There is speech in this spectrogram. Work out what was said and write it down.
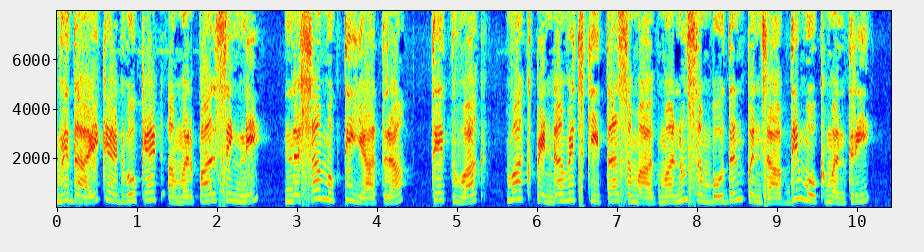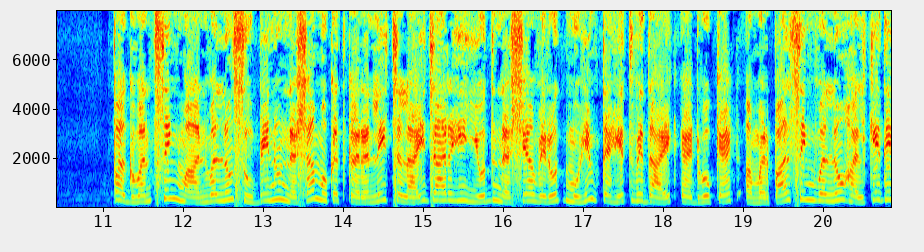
ਵਿਧਾਇਕ ਐਡਵੋਕੇਟ ਅਮਰਪਾਲ ਸਿੰਘ ਨੇ ਨਸ਼ਾ ਮੁਕਤੀ ਯਾਤਰਾ ਤੇ ਵੱਖ ਵੱਖ ਪਿੰਡਾਂ ਵਿੱਚ ਕੀਤਾ ਸਮਾਗਮਾਂ ਨੂੰ ਸੰਬੋਧਨ ਪੰਜਾਬ ਦੇ ਮੁੱਖ ਮੰਤਰੀ ਭਗਵੰਤ ਸਿੰਘ ਮਾਨ ਵੱਲੋਂ ਸੂਬੇ ਨੂੰ ਨਸ਼ਾ ਮੁਕਤ ਕਰਨ ਲਈ ਚਲਾਈ ਜਾ ਰਹੀ ਯੁੱਧ ਨਸ਼ਿਆਂ ਵਿਰੁੱਧ ਮੁਹਿੰਮ ਤਹਿਤ ਵਿਧਾਇਕ ਐਡਵੋਕੇਟ ਅਮਰਪਾਲ ਸਿੰਘ ਵੱਲੋਂ ਹਲਕੇ ਦੇ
